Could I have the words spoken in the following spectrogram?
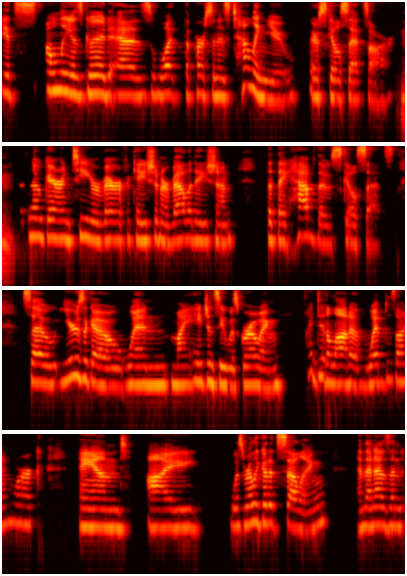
it's only as good as what the person is telling you their skill sets are. Hmm. There's no guarantee or verification or validation that they have those skill sets. So, years ago, when my agency was growing, I did a lot of web design work and I was really good at selling. And then, as a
